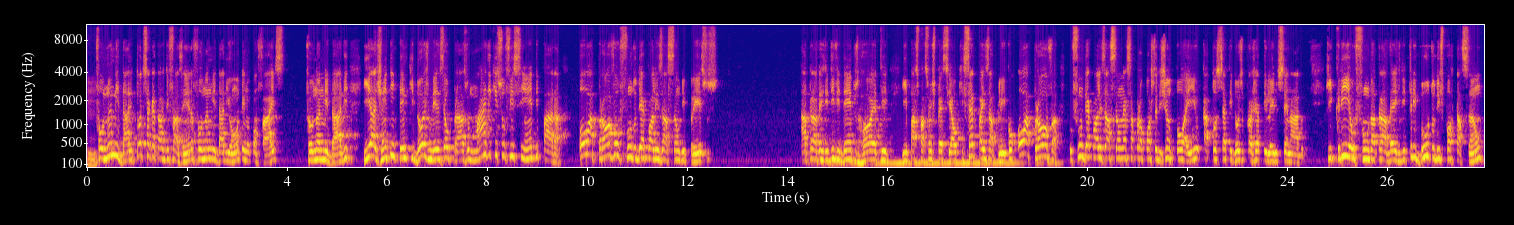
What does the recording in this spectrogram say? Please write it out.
hum. foi unanimidade, todos os secretários de Fazenda, foi unanimidade ontem no Confaz, foi unanimidade, e a gente entende que dois meses é o prazo mais do que suficiente para ou aprova o fundo de equalização de preços, através de dividendos, royalties e participação especial que sete países aplicam, ou aprova o fundo de equalização nessa proposta de Paul aí, o 1472, o projeto de lei do Senado, que cria o fundo através de tributo de exportação,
